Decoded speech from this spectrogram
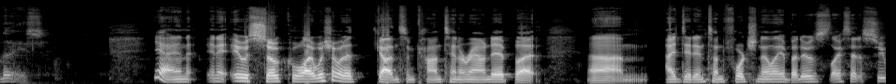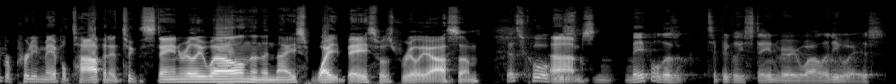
Nice. Yeah, and and it, it was so cool. I wish I would have gotten some content around it, but um, I didn't, unfortunately. But it was like I said, a super pretty maple top, and it took the stain really well, and then the nice white base was really awesome. That's cool. Um, maple doesn't typically stain very well, anyways.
